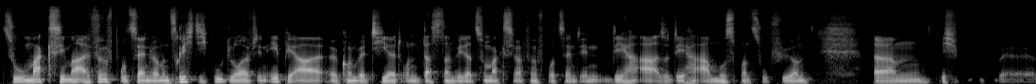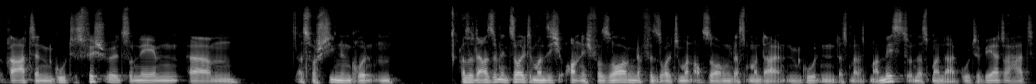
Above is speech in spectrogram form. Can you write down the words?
zu maximal fünf Prozent, wenn man es richtig gut läuft, in EPA äh, konvertiert und das dann wieder zu maximal fünf Prozent in DHA. Also DHA muss man zuführen. Ähm, ich äh, rate, ein gutes Fischöl zu nehmen. Ähm, aus verschiedenen Gründen. Also damit sollte man sich ordentlich versorgen. Dafür sollte man auch sorgen, dass man da einen guten, dass man das mal misst und dass man da gute Werte hat,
